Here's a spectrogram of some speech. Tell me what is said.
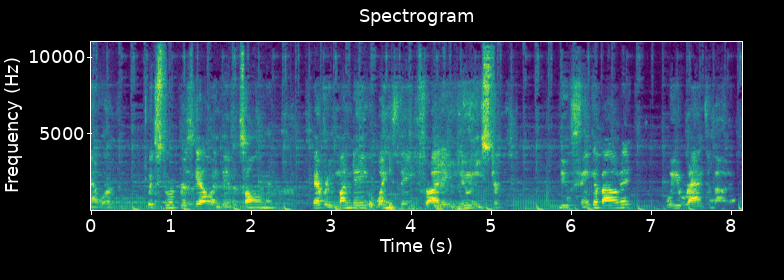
Network with Stuart Brisgel and David Solomon every Monday, Wednesday, Friday, noon Eastern. You think about it, we rant about it.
